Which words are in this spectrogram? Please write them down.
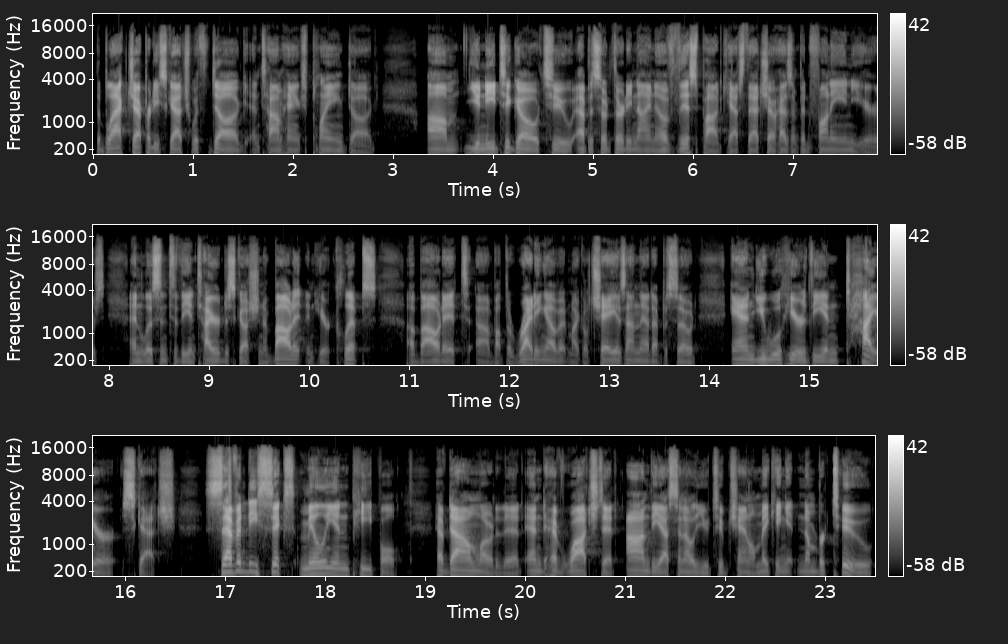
the Black Jeopardy sketch with Doug and Tom Hanks playing Doug, um, you need to go to episode 39 of this podcast. That show hasn't been funny in years, and listen to the entire discussion about it and hear clips about it, uh, about the writing of it. Michael Che is on that episode, and you will hear the entire sketch. 76 million people have downloaded it and have watched it on the SNL YouTube channel, making it number two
